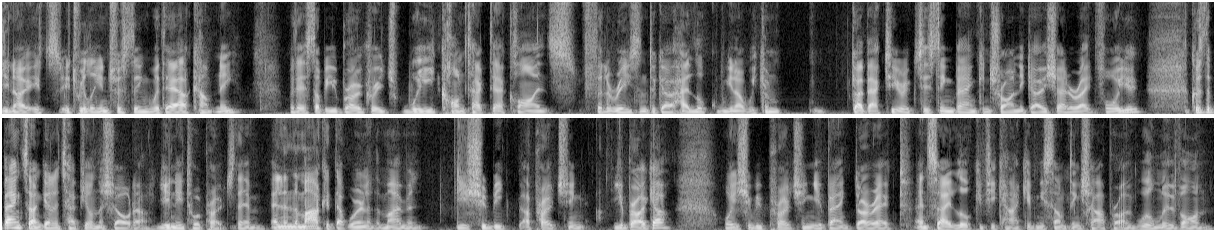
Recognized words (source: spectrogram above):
you know, it's it's really interesting with our company, with SW Brokerage, we contact our clients for the reason to go, hey, look, you know, we can go back to your existing bank and try and negotiate a rate for you. Because the banks aren't going to tap you on the shoulder. You need to approach them. And in the market that we're in at the moment, you should be approaching your broker or you should be approaching your bank direct and say, look, if you can't give me something sharper, I will move on.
